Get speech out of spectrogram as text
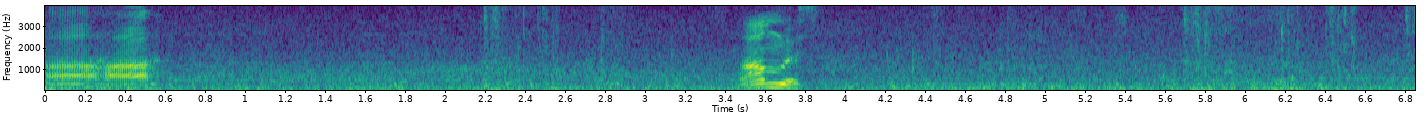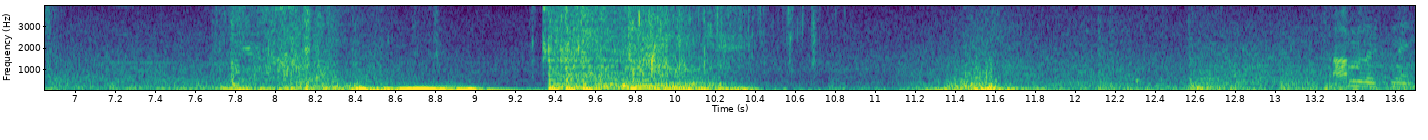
Uh-huh. I'm listening. I'm listening.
